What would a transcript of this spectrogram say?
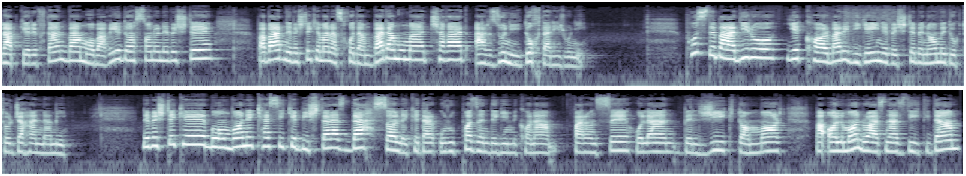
لب گرفتن و مابقی داستان رو نوشته و بعد نوشته که من از خودم بدم اومد چقدر ارزونی دختر ایرونی. پست بعدی رو یک کاربر دیگه ای نوشته به نام دکتر جهنمی. نوشته که به عنوان کسی که بیشتر از ده ساله که در اروپا زندگی می کنم فرانسه، هلند، بلژیک، دانمارک و آلمان رو از نزدیک دیدم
